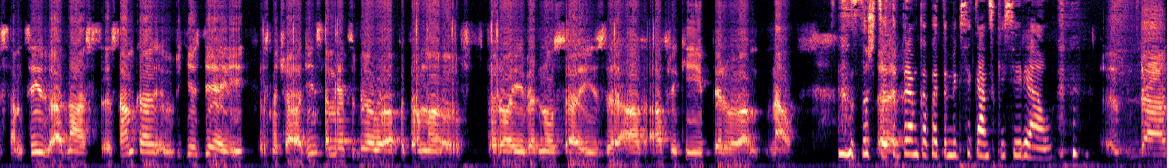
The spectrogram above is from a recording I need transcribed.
самцы. Одна самка в гнезде, и сначала один самец был, а потом э, второй вернулся из Африки и первого гнал. Слушайте, это прям какой-то мексиканский сериал. Да,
